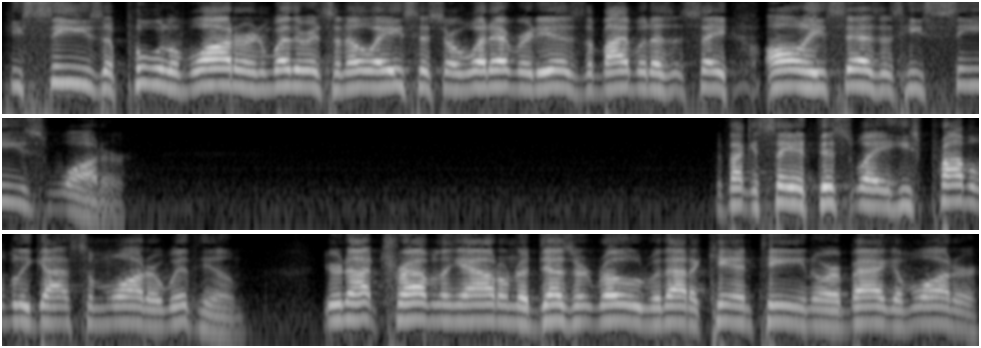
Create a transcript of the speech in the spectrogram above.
he sees a pool of water, and whether it's an oasis or whatever it is, the Bible doesn't say. All he says is he sees water. If I could say it this way, he's probably got some water with him. You're not traveling out on a desert road without a canteen or a bag of water.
